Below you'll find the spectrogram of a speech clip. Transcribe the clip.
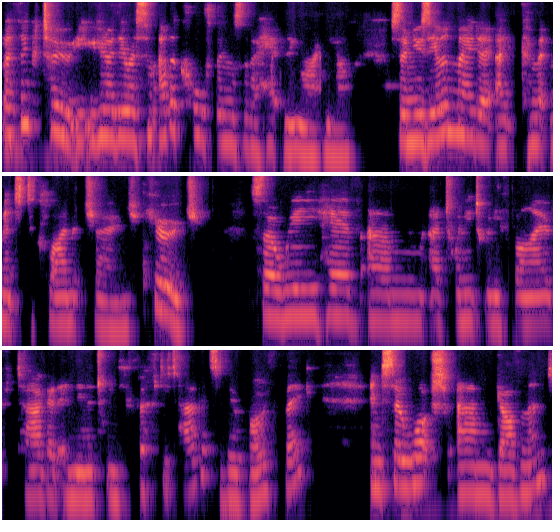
But I think too, you know, there are some other cool things that are happening right now. So New Zealand made a, a commitment to climate change, huge. So we have um, a 2025 target and then a 2050 target. So they're both big. And so, what um, government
